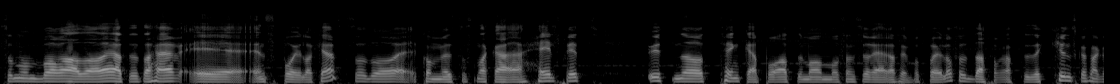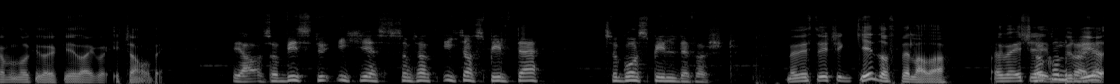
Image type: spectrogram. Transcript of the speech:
så må vi bare advare at dette her er en spoilercast, så da kommer vi til å snakke helt fritt uten å tenke på at man må sensurere seg for spoiler. Så det er derfor at det kun skal snakkes om Doki Doki i dag, og ikke andre ting. Ja, så hvis du ikke, som sagt, ikke har spilt det, så gå og spill det først. Men hvis du ikke gidder å spille det, og liksom ikke bryr,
